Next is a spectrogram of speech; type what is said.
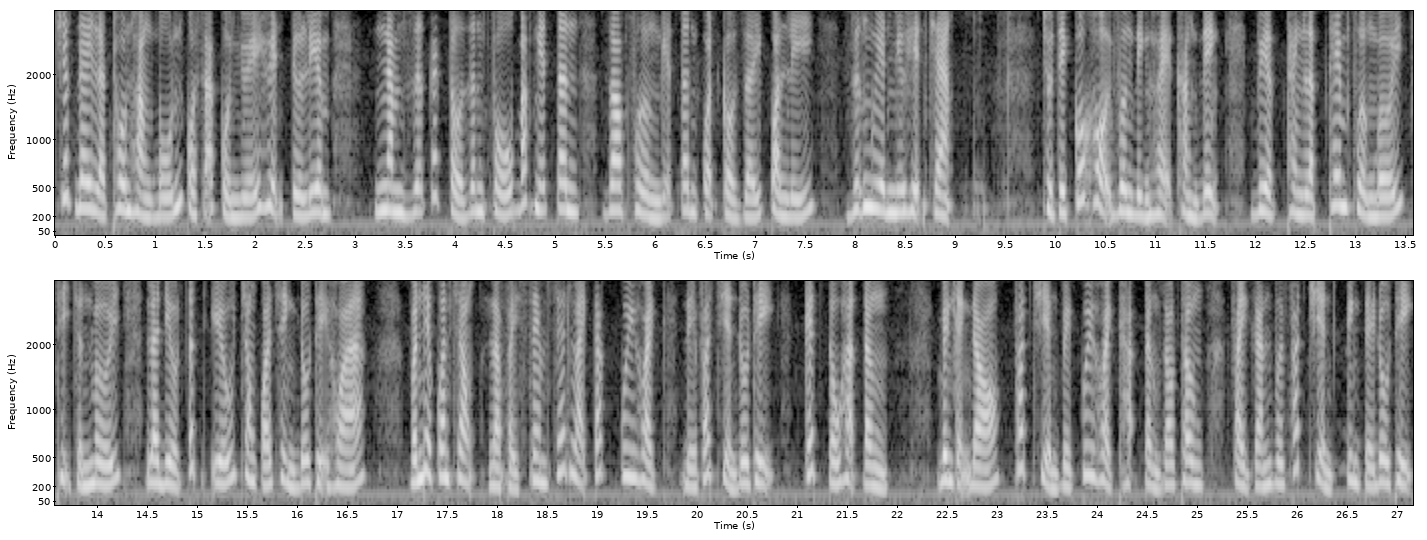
trước đây là thôn Hoàng 4 của xã Cổ Nhuế, huyện Từ Liêm, nằm giữa các tổ dân phố Bắc Nghĩa Tân do phường Nghĩa Tân, quận Cầu Giấy quản lý, giữ nguyên như hiện trạng. Chủ tịch Quốc hội Vương Đình Huệ khẳng định việc thành lập thêm phường mới, thị trấn mới là điều tất yếu trong quá trình đô thị hóa. Vấn đề quan trọng là phải xem xét lại các quy hoạch để phát triển đô thị, kết cấu hạ tầng, Bên cạnh đó, phát triển về quy hoạch hạ tầng giao thông phải gắn với phát triển kinh tế đô thị.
